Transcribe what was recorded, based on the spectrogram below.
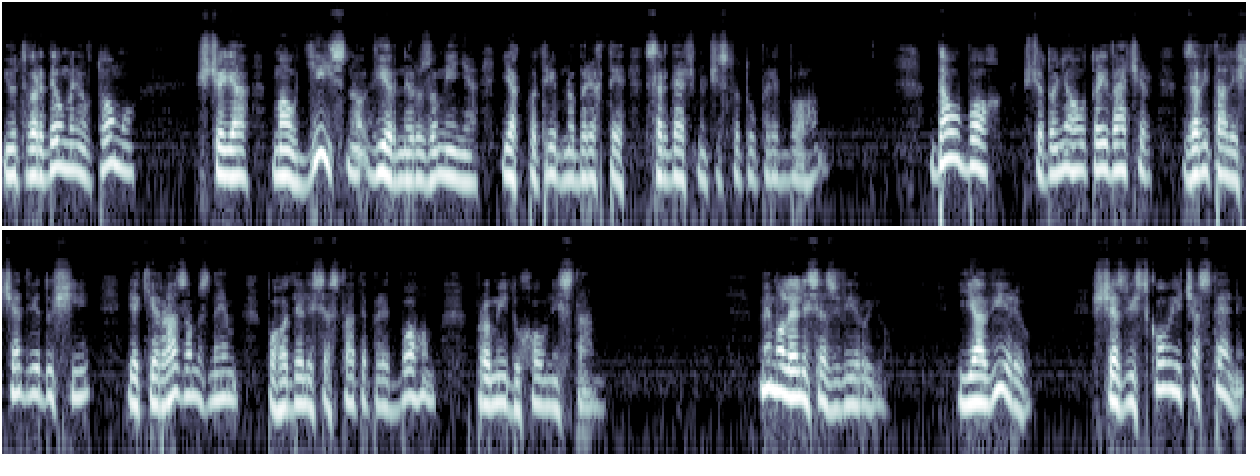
і утвердив мене в тому, що я мав дійсно вірне розуміння, як потрібно берегти сердечну чистоту перед Богом. Дав Бог, що до нього в той вечір завітали ще дві душі, які разом з ним погодилися стати перед Богом про мій духовний стан. Ми молилися з вірою. Я вірив ще з військової частини,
